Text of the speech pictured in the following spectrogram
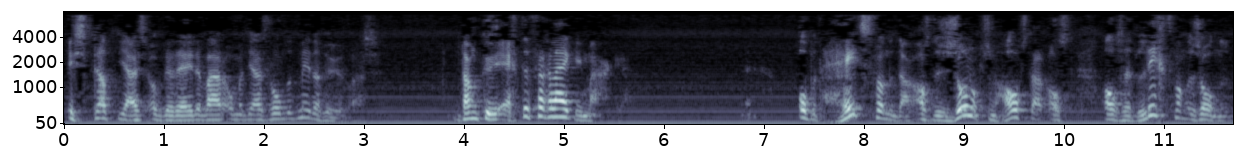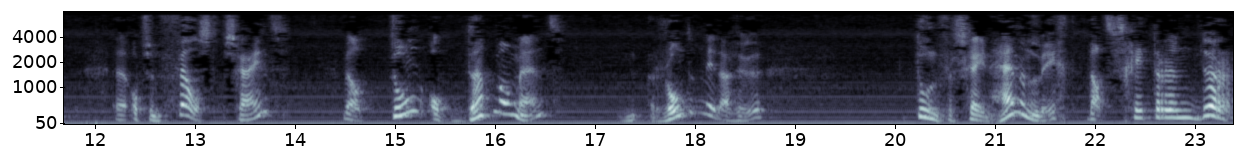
is dat juist ook de reden waarom het juist rond het middaguur was. Dan kun je echt een vergelijking maken. Op het heetst van de dag, als de zon op zijn hoofd staat, als, als het licht van de zon uh, op zijn felst schijnt, wel toen, op dat moment, rond het middaguur. Toen verscheen hem een licht dat schitterender,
